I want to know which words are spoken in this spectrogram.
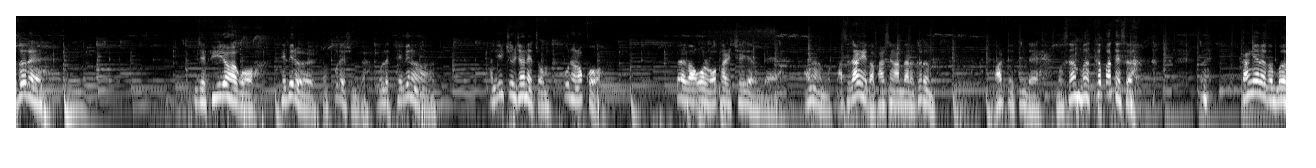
요선에 이제 비료하고 퇴비를 좀 뿌렸습니다. 원래 퇴비는 한 일주일 전에 좀 뿌려놓고 그래가 오늘 로타리 쳐야 되는데 아니면 뭐 가스장애가 발생한다는 그런 말도 있던데 무슨 뭐 텃밭에서 작년에도 뭐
